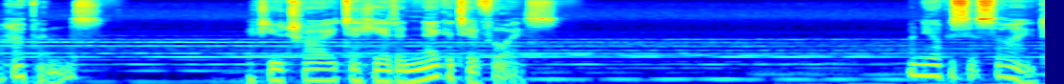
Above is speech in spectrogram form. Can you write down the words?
What happens if you try to hear the negative voice on the opposite side?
